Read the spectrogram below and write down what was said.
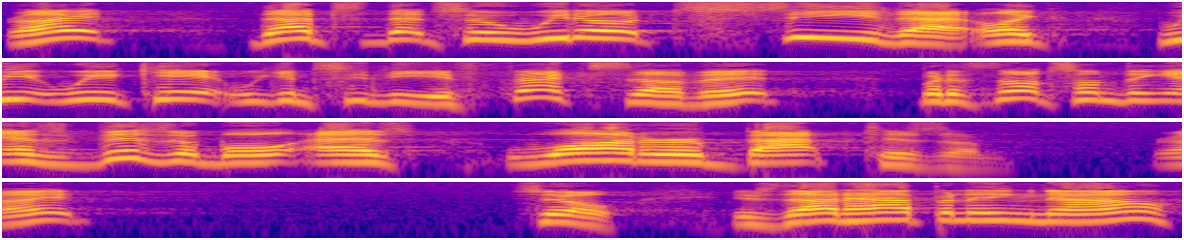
right? That's that. So we don't see that. Like we, we can't we can see the effects of it, but it's not something as visible as water baptism, right? So is that happening now?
